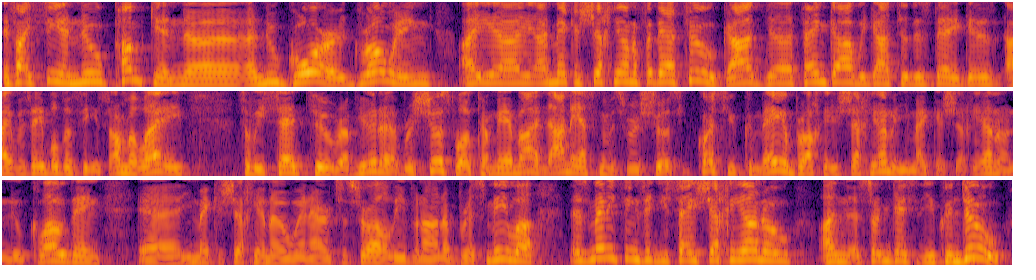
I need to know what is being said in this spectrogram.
If I see a new pumpkin, uh, a new gourd growing, I, I, I make a shechianu for that too. God, uh, thank God we got to this day. I was able to see. So Amalei, so we said to Rav Yehuda, Rishus lo kamei I'm not asking if it's Rishus. Of course, you make a bracha shechianu. You make a shechianu on new clothing. Uh, you make a shechianu in Eretz Yisrael, even on a bris milah. There's many things that you say shechianu on certain cases you can do.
